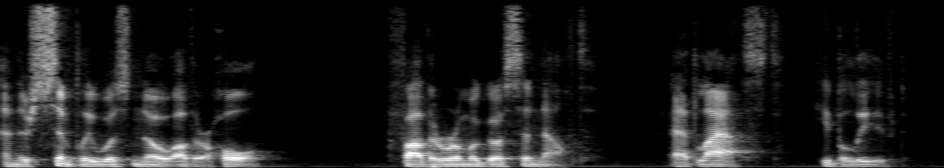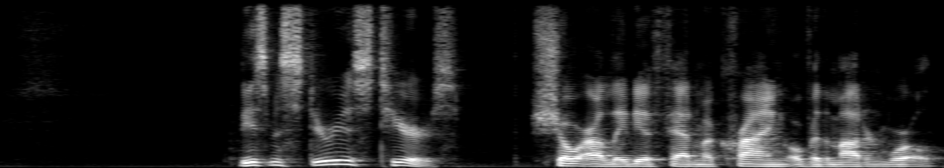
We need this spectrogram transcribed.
and there simply was no other hole. Father Romagosa knelt. At last, he believed. These mysterious tears show Our Lady of Fatima crying over the modern world,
